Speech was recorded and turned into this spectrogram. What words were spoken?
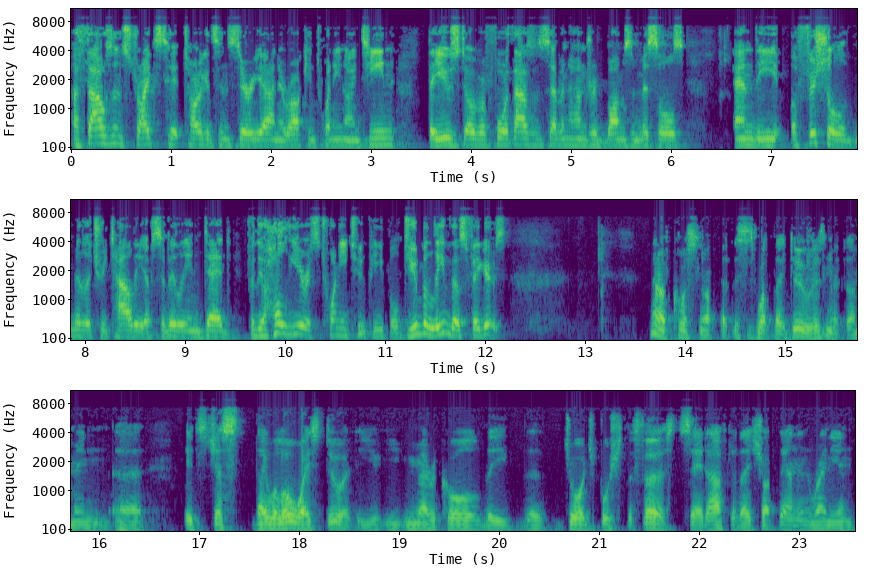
a thousand strikes hit targets in Syria and Iraq in 2019. They used over 4,700 bombs and missiles. And the official military tally of civilian dead for the whole year is 22 people. Do you believe those figures? No, of course not. But this is what they do, isn't it? I mean, uh, it's just they will always do it. You, you, you, may recall the, the George Bush the first said after they shot down an Iranian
